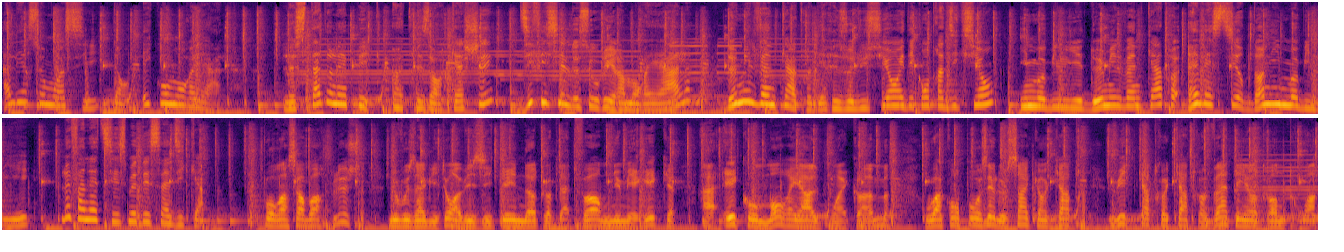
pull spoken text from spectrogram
À lire ce mois-ci dans Éco Montréal. Le Stade olympique, un trésor caché, difficile de sourire à Montréal, 2024 des résolutions et des contradictions, immobilier 2024, investir dans l'immobilier, le fanatisme des syndicats. Pour en savoir plus, nous vous invitons à visiter notre plateforme numérique à ecomontréal.com ou à composer le 514-844-2133.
